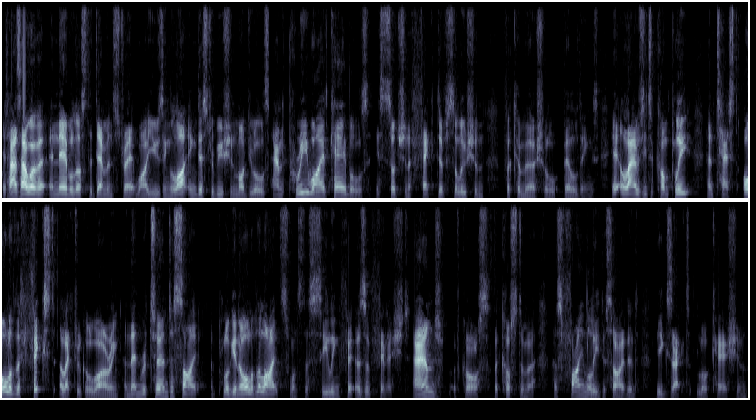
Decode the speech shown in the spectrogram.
It has, however, enabled us to demonstrate why using lighting distribution modules and pre-wired cables is such an effective solution for commercial buildings. It allows you to complete and test all of the fixed electrical wiring and then return to site and plug in all of the lights once the ceiling fitters have finished. And, of course, the customer has finally decided the exact location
